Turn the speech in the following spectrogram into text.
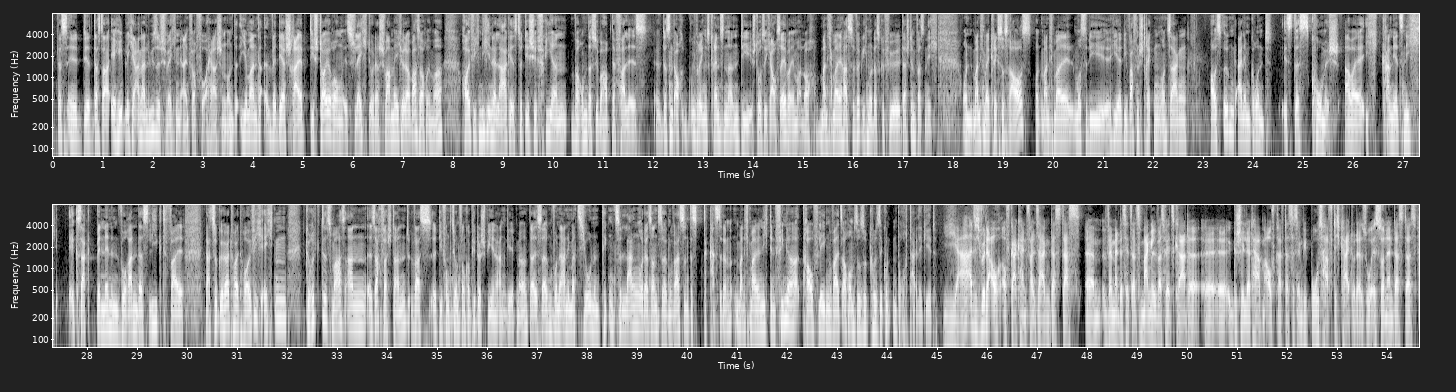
dass, äh, dass da erhebliche Analyseschwächen einfach vorherrschen. Und jemand, der schreibt, die Steuerung ist schlecht oder schwammig oder was auch immer, häufig nicht in der Lage ist zu dechiffrieren, warum das überhaupt der Fall ist. Das sind auch übrigens Grenzen, an die stoße ich auch selber immer noch. Manchmal hast du wirklich nur das Gefühl, da stimmt was nicht. Und manchmal kriegst du es raus und manchmal musst du die hier die Waffen strecken und sagen, aus irgendeinem Grund ist das komisch, aber ich kann jetzt nicht exakt benennen, woran das liegt, weil dazu gehört heute häufig echt ein gerütteltes Maß an Sachverstand, was äh, die Funktion von Computerspielen angeht. Ne? Da ist irgendwo eine Animation ein Ticken zu lang oder sonst irgendwas und das, da kannst du dann manchmal nicht den Finger drauflegen, weil es auch um so, so Sekundenbruchteile geht. Ja, also ich würde auch auf gar keinen Fall sagen, dass das, ähm, wenn man das jetzt als Mangel, was wir jetzt gerade äh, äh geschildert haben, aufgreift, dass das irgendwie Boshaftigkeit oder so ist, sondern dass das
